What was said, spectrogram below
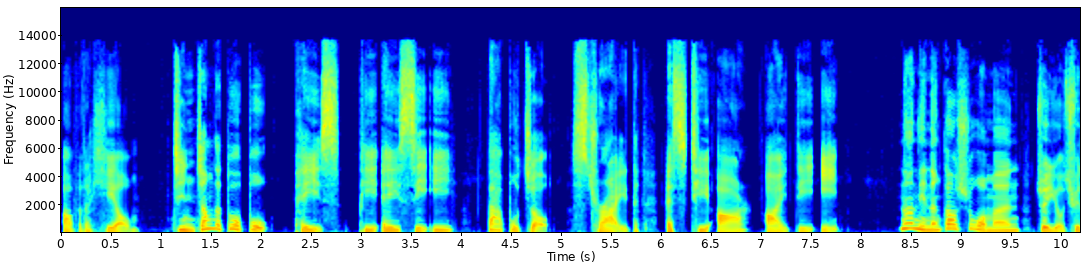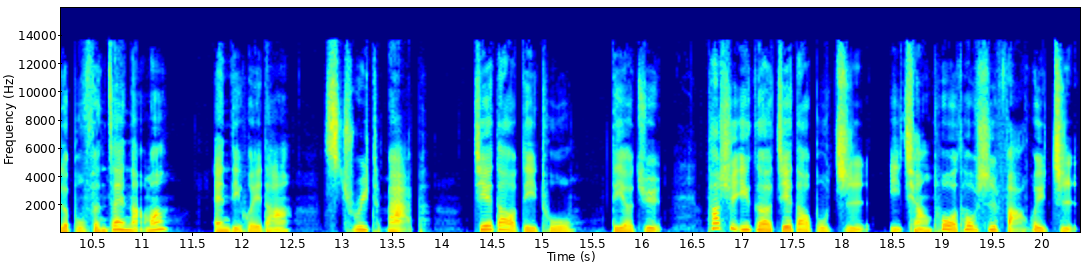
of the hill。紧张的踱步，pace，p a c e，大步走，stride，s t r i d e。那你能告诉我们最有趣的部分在哪吗？Andy 回答：Street map，街道地图。第二句，它是一个街道布置，以强迫透视法绘制。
